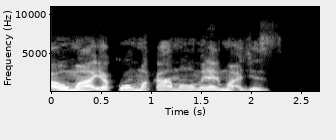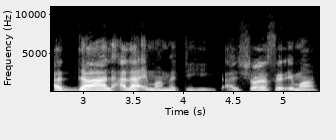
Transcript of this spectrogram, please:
أو ما يقوم مقامه من المعجز الدال على إمامته. يعني شلون يصير إمام؟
